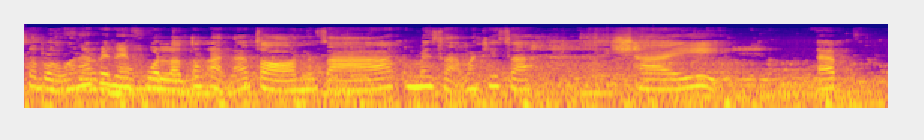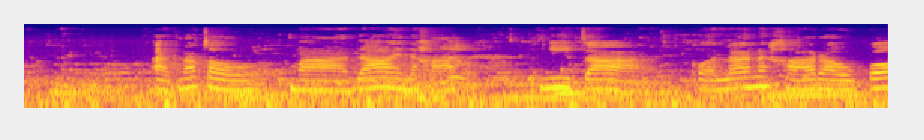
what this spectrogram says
จะบอกว่าถ้าเป็นไอโฟนเราต้องอ่านหน้าจอนะจ๊ะ ไม่สามารถที่จะใช้แอปอ่านหน้าจอมาได้นะคะ นี่จ้าก่อนแรกนะคะเราก็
